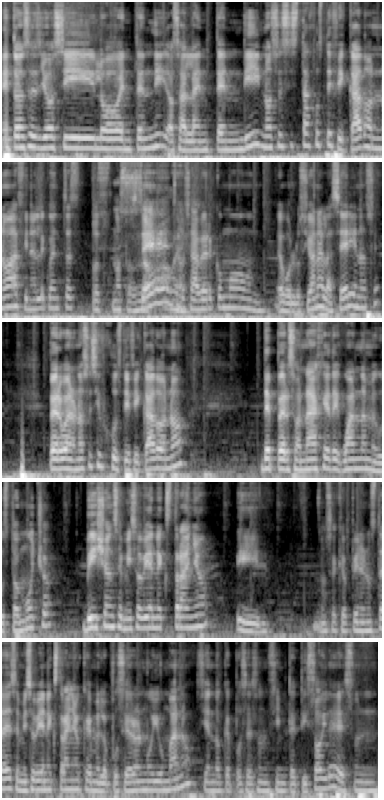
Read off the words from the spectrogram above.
Entonces yo sí lo entendí, o sea, la entendí, no sé si está justificado o no, a final de cuentas, pues no Pues sé, no, o sea, a ver cómo evoluciona la serie, no sé. Pero bueno, no sé si justificado o no. De personaje de Wanda me gustó mucho. Vision se me hizo bien extraño y no sé qué opinen ustedes, se me hizo bien extraño que me lo pusieron muy humano, siendo que pues es un sintetizoide, es un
